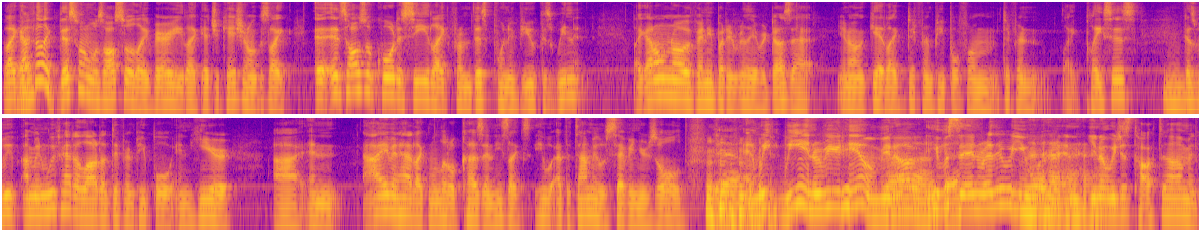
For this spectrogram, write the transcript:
Like I feel like this one was also like very like educational because like it's also cool to see like from this point of view because we n- like I don't know if anybody really ever does that. You know, get like different people from different like places Mm-hmm. because we I mean we've had a lot of different people in here, uh, and I even had like my little cousin. He's like he at the time he was seven years old. Yeah. and we we interviewed him. You know, Oh, he was sitting right there where you were, and you know we just talked to him and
